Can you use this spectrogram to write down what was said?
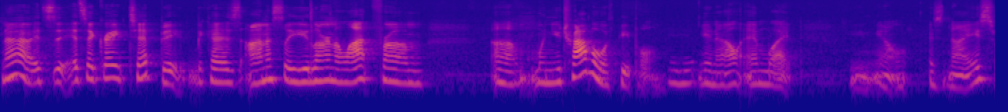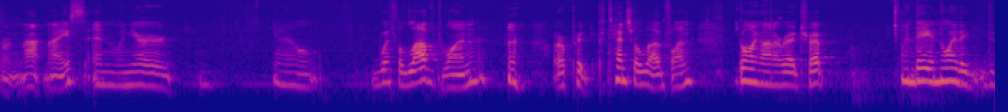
No, it's it's a great tip because honestly, you learn a lot from um, when you travel with people, you know, and what you, you know is nice or not nice, and when you're, you know, with a loved one or a potential loved one going on a road trip, and they annoy the, the,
